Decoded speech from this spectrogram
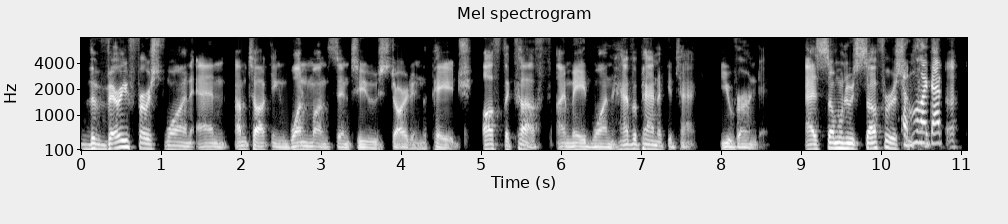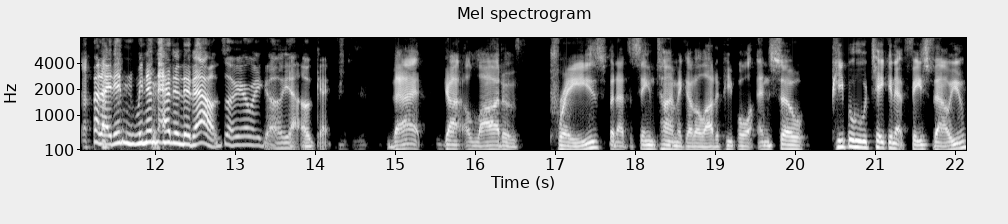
The very first one, and I'm talking one month into starting the page, off the cuff, I made one have a panic attack. You've earned it as someone who suffers from like I, but I didn't we didn't edit it out. So here we go. Yeah, okay. That got a lot of praise, but at the same time it got a lot of people. And so people who take it at face value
